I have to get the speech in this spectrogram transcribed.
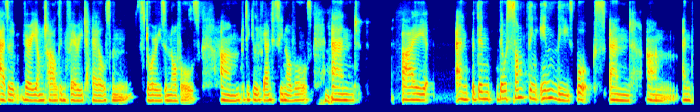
as a very young child in fairy tales and stories and novels, um, particularly fantasy novels. Mm-hmm. And I and but then there was something in these books and um, and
